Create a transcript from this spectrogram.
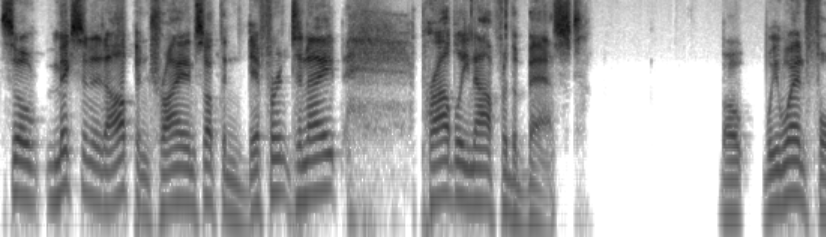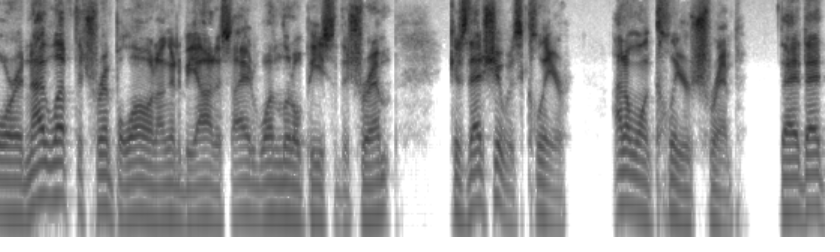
so mixing it up and trying something different tonight, probably not for the best. But we went for it, and I left the shrimp alone. I'm going to be honest. I had one little piece of the shrimp because that shit was clear. I don't want clear shrimp. That that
